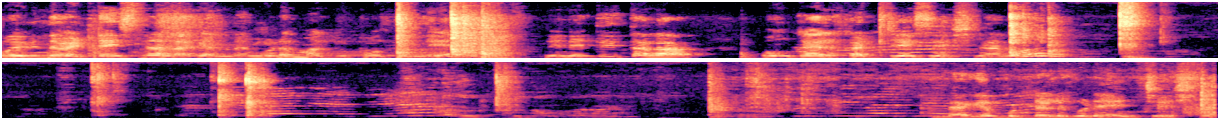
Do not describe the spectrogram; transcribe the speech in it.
పొయ్యి మీద పెట్టేసిన అలాగే అన్నం కూడా మగ్గిపోతుంది. నేనైతే తల వంకాయలు కట్ చేసేసినాను. అలాగే బుడ్డలు కూడా ఏం చేసిన.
